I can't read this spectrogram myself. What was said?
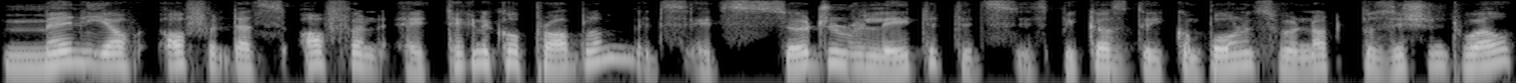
many of often that's often a technical problem. It's it's surgeon related. It's it's because the components were not positioned well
